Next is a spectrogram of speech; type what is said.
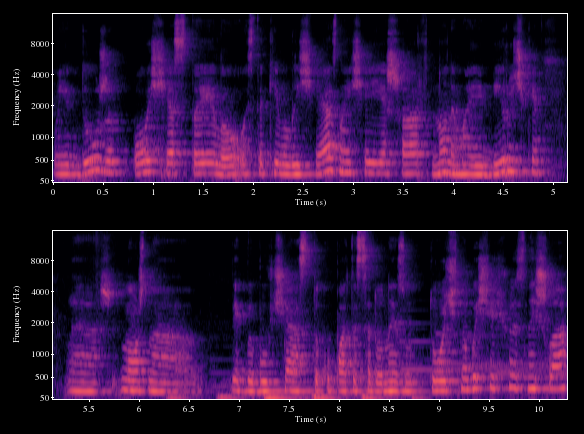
Мені дуже пощастило. Ось такий величезний ще є шарф, ну немає бірочки. Е, Можна, якби був час докупатися донизу, точно би ще щось знайшла.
